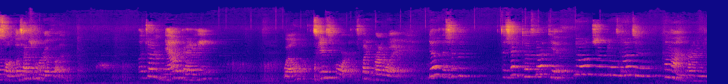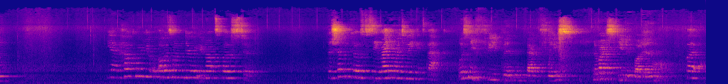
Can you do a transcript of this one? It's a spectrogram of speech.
song. Let's have some real fun. Let's try now, Daddy. Well, this game's hard. Let's play Run Away. No, the shepherd, the shepherd told not to. No, the shepherd told not to. Come on, Briny. Yeah, how come you always want to do what you're not supposed to? The shepherd goes to see right here until he gets back. Listen, you feed bitten back fleece. Nobody's stupid button. But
